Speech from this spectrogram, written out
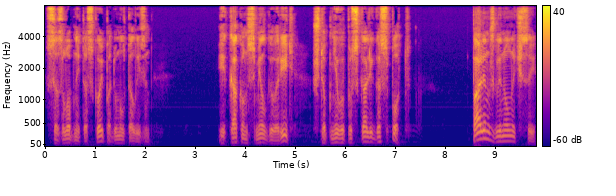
Со злобной тоской подумал Талызин. И как он смел говорить, чтоб не выпускали господ? Палин взглянул на часы.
